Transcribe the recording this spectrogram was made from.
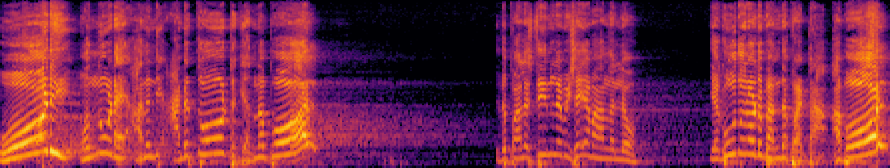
ഓടി ഒന്നുകൂടെ അതിന്റെ അടുത്തോട്ട് ചെന്നപ്പോൾ ഇത് പലസ്തീനിലെ വിഷയമാണല്ലോ. യഹൂദനോട് ബന്ധപ്പെട്ട. അപ്പോൾ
